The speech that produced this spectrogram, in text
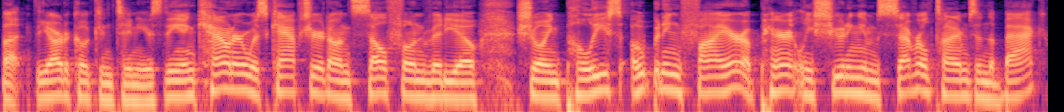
But the article continues The encounter was captured on cell phone video showing police opening fire, apparently shooting him several times in the back.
